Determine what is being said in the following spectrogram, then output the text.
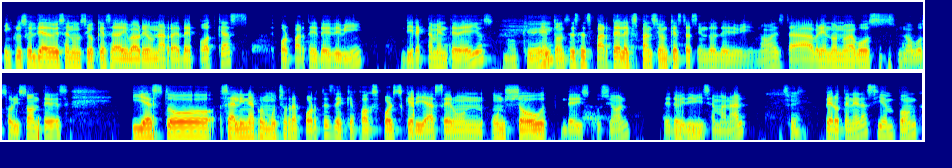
Incluso el día de hoy se anunció que se iba a abrir una red de podcasts por parte de WWE directamente de ellos. Entonces es parte de la expansión que está haciendo el WWE, ¿no? Está abriendo nuevos, nuevos horizontes. Y esto se alinea con muchos reportes de que Fox Sports quería hacer un, show de discusión de WWE semanal. Sí. Pero tener a CM Punk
